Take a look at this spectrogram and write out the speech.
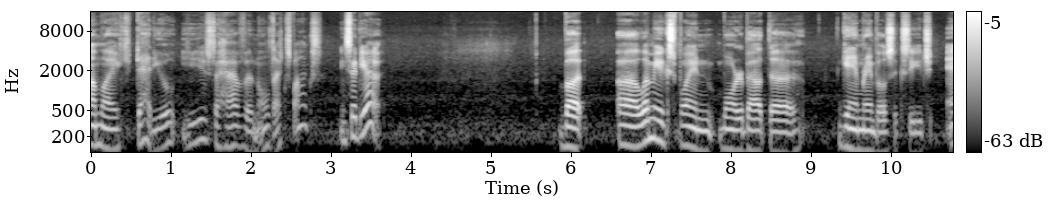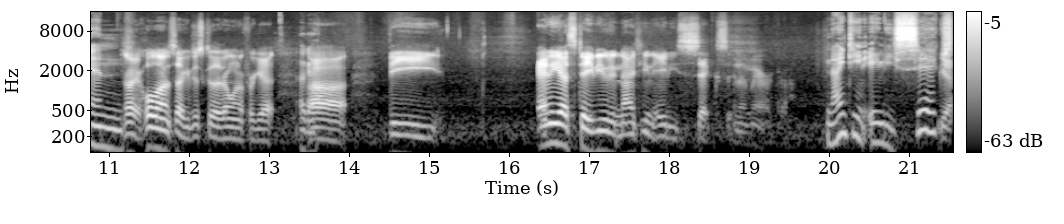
I'm like, Dad, you, you used to have an old Xbox? He said, Yeah. But uh, let me explain more about the game Rainbow Six Siege. And All right, hold on a second, just because I don't want to forget. Okay. Uh, the NES debuted in 1986 in America. 1986. Yeah,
